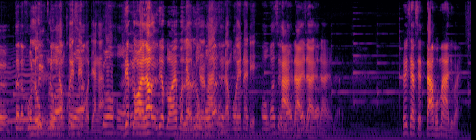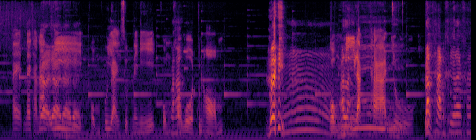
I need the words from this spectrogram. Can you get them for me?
อแต่ละคนลุงเป็นลุงตัวทำเควสเสร็จหมดยังอะตัวโหดเรียบร้อยแล้วเรียบร้อยหมดแล้เดี๋ยววลุงทุกอย่พาผมทำเควสหน่อยดิ ผมก็เสร็จอะแล้วได้ผมก็ได้เสร็จแล้วได้ได้เฮ้ยแซมเสร็จตามผมมาดีกว่าในในฐานะได้ได้ที่ได้ได้ผมผู้ใหญ่สุดในนี้ ผมขอโหวตคุณหอม เฮ้ย อืผมอะไรมีหลักฐานอยู่ หลักฐานคืออะไรคะ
